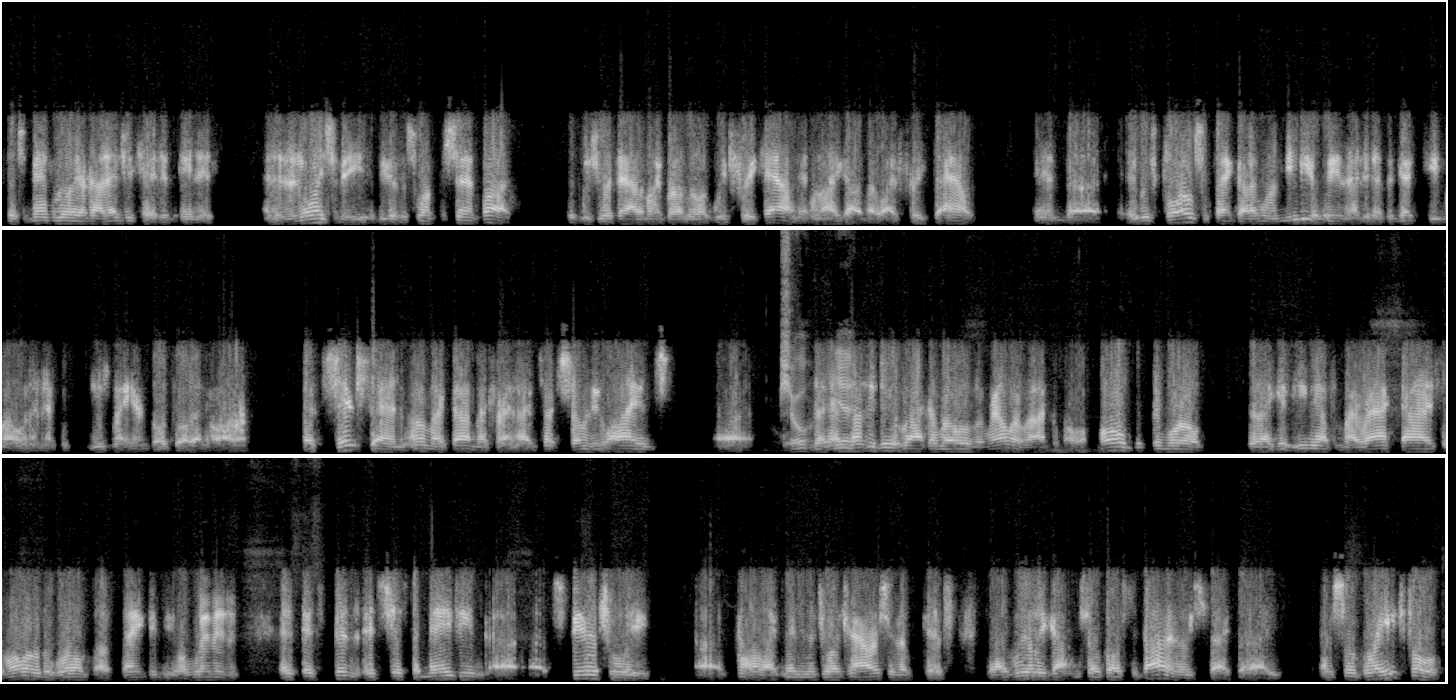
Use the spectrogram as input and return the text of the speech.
because men really are not educated in it. And it annoys me because it's 1%, but it was your dad and my brother, we'd freak out. And when I got it, my wife freaked out. And uh, it was close, and thank God I went immediately, and I didn't have to get chemo, and I didn't have to lose my hair and go through all that horror. But since then, oh my God, my friend, I've touched so many lives. Uh, Sure. That had yeah. nothing to do with rock and roll, the realm of rock and roll, all over the world. That I get emails from Iraq guys from all over the world of thanking me or women. It, it's been, it's just amazing uh, uh, spiritually, uh, kind of like maybe the George Harrison of Kiss. That I've really gotten so close to God in respect that I am so grateful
